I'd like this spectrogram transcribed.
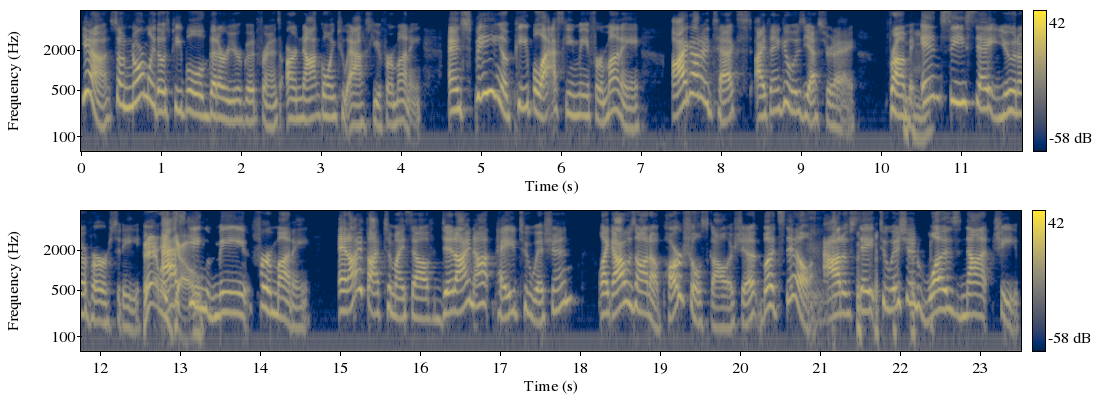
yeah. So normally those people that are your good friends are not going to ask you for money. And speaking of people asking me for money, I got a text. I think it was yesterday from Mhm. NC State University we go. asking me for money. And I thought to myself, did I not pay tuition? Like I was on a partial scholarship, but still, out of state tuition was not cheap.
